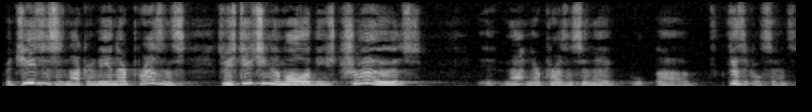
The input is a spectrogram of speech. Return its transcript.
But Jesus is not going to be in their presence. So he's teaching them all of these truths, not in their presence in a uh, physical sense.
